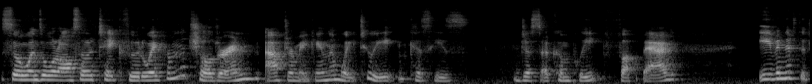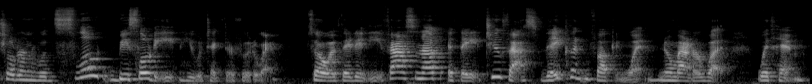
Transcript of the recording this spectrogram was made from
So Wenzel would also take food away from the children after making them wait to eat because he's just a complete fuck bag. Even if the children would slow be slow to eat, he would take their food away. So if they didn't eat fast enough, if they ate too fast, they couldn't fucking win, no matter what, with him.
